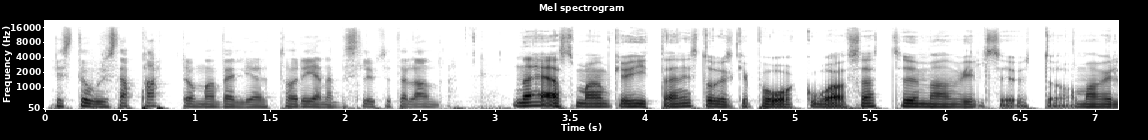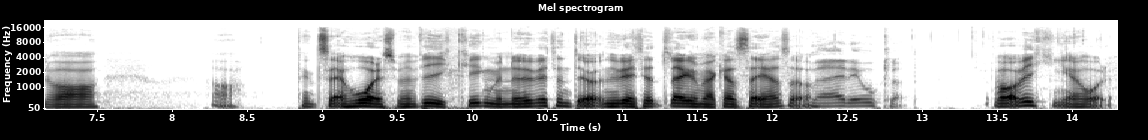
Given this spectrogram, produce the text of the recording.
historiskt apart om man väljer att ta det ena beslutet eller andra. Nej, alltså man kan ju hitta en historisk epok oavsett hur man vill se ut och om man vill vara, ja, tänkte säga hårig som en viking, men nu vet inte jag, nu vet jag inte längre om jag kan säga så. Nej, det är oklart. Var vikingar håriga?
